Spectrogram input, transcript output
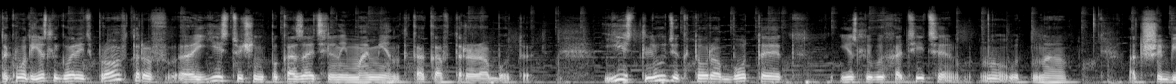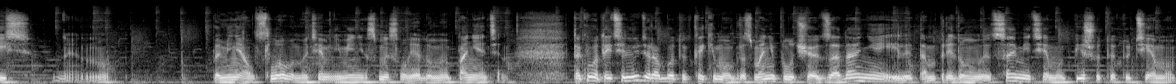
Так вот, если говорить про авторов, э, есть очень показательный момент, как авторы работают. Есть люди, кто работает, если вы хотите, ну, вот на отшибись, э, ну, поменял слово, но тем не менее смысл, я думаю, понятен. Так вот, эти люди работают каким образом? Они получают задания или там придумывают сами тему, пишут эту тему.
